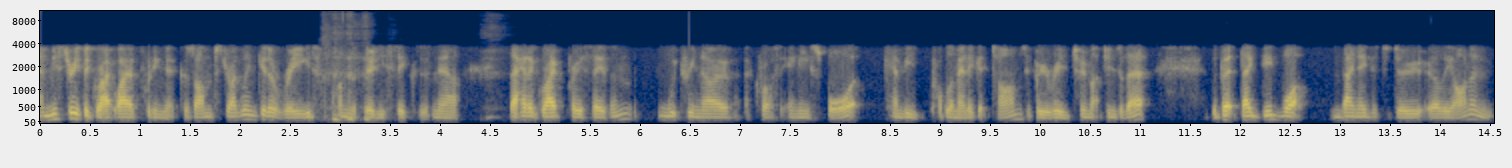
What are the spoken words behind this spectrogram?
a mystery is a great way of putting it because I'm struggling to get a read on the 36ers. now, they had a great preseason, which we know across any sport can be problematic at times if we read too much into that. But they did what they needed to do early on and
